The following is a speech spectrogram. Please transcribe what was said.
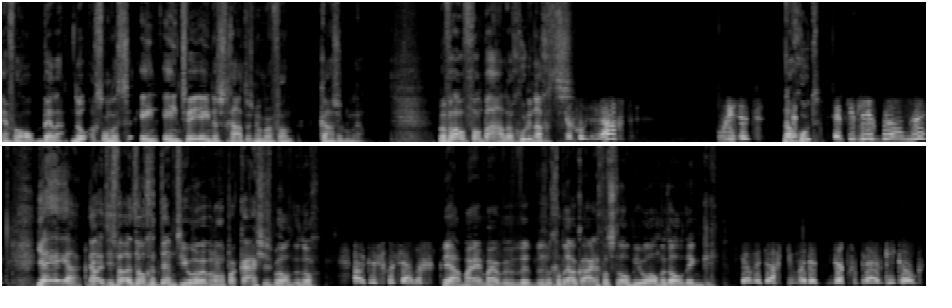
en vooral bellen. 0800-1121, dat is het gratis nummer van Kazeluna. Mevrouw Van Balen, goedenacht. Goedenacht. Hoe is het? Nou, goed. Heb je het licht branden? Ja, ja, ja. Nou, het is wel, het wel gedempt hier, hoor. We hebben nog een paar kaarsjes branden nog. Oh, dat is gezellig. Ja, maar, maar we, we, gebruiken aardig wat stroom hier, hoor, al met al, denk ik. Ja, we dachten, maar dat, dat gebruik ik ook.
